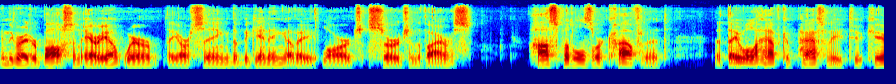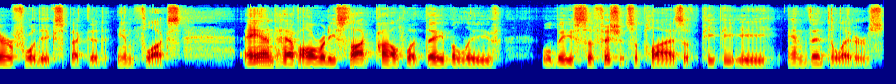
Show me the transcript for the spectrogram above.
In the greater Boston area, where they are seeing the beginning of a large surge in the virus, hospitals are confident that they will have capacity to care for the expected influx and have already stockpiled what they believe will be sufficient supplies of PPE and ventilators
